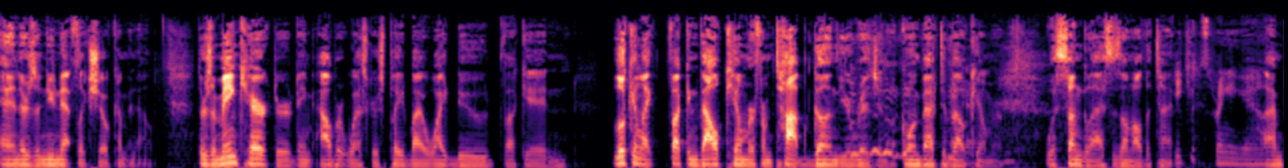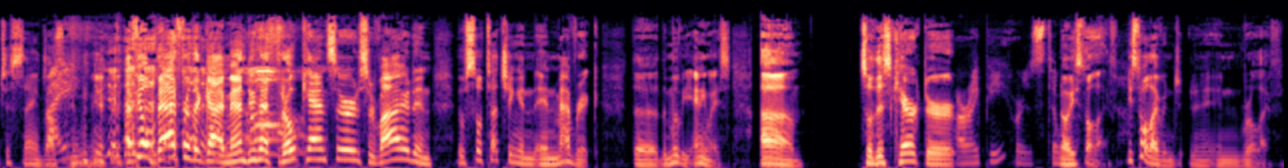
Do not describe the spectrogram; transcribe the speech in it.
and there's a new Netflix show coming out. There's a main character named Albert Wesker's played by a white dude, fucking looking like fucking Val Kilmer from Top Gun, the original. going back to Val Kilmer with sunglasses on all the time. He keeps bringing it up. I'm just saying, Val Right? I feel bad for the guy, man. Dude had throat cancer, survived, and it was so touching in, in Maverick, the the movie. Anyways, um, so this character, R.I.P. or is still no, he's still alive. He's still alive in in, in real life.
